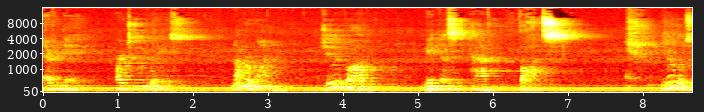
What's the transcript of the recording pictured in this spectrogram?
every day, are two ways. Number one, Jim and Bob make us have thoughts. You know those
